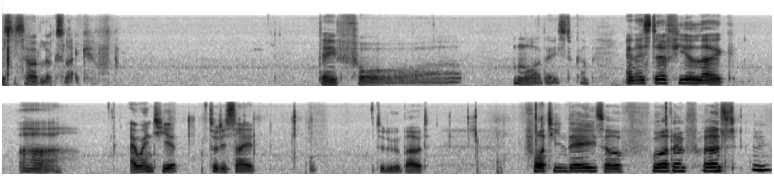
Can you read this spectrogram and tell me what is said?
This is how it looks like. Day four, more days to come. And I still feel like uh, I went here to decide to do about 14 days of water fasting.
